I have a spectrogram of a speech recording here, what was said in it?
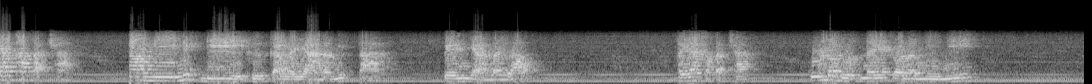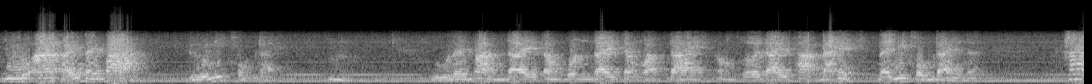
ยาคตัจฉาความมีมิตรดีคือกัลยาณมิตรตา เป็นอย่างไรเล่าพยาคตัจฉากุลบุตในกรณีนี้ อยู่อาศัยในบ้าน หรือนิคมใดอยู่ในบ้านใดตำบลใดจังหวัดใดอำเภอใดภาคใดในนิคมใดนะ ถ้า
